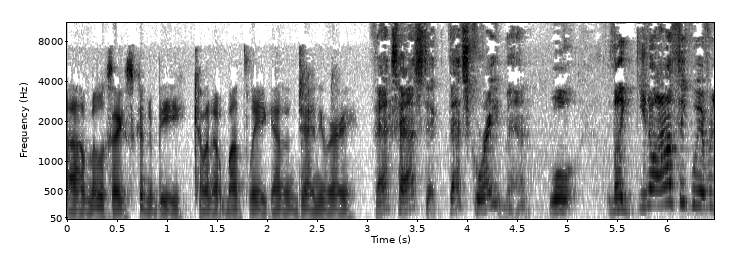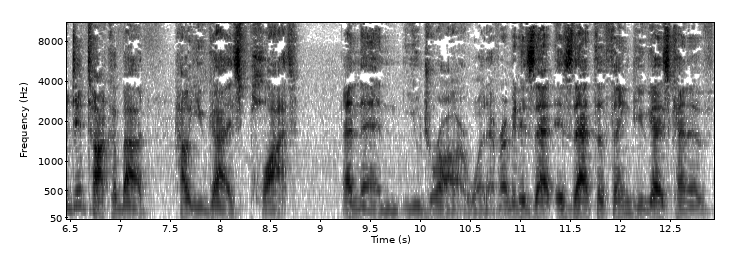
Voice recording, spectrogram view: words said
um, it looks like it's going to be coming out monthly again in January. Fantastic. That's great, man. Well, like, you know, I don't think we ever did talk about how you guys plot and then you draw or whatever. I mean, is that is that the thing? Do you guys kind of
